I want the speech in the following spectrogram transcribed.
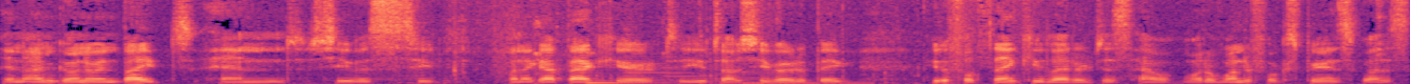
and I'm going to invite." And she was she when I got back here to Utah, she wrote a big, beautiful thank you letter. Just how what a wonderful experience was.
